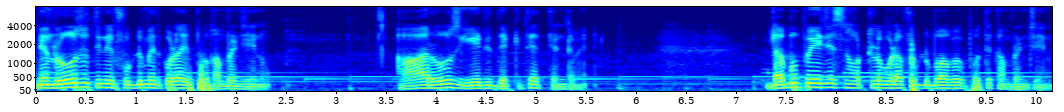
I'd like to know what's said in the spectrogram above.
నేను రోజు తినే ఫుడ్ మీద కూడా ఎప్పుడు కంప్లైంట్ చేయను. ఆ రోజు ఏది దక్కితే అది తింటమే. డబ్బు పే చేసిన హోటల్లో కూడా ఫుడ్ బాగోకపోతే కంప్లైంట్ చేయను.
